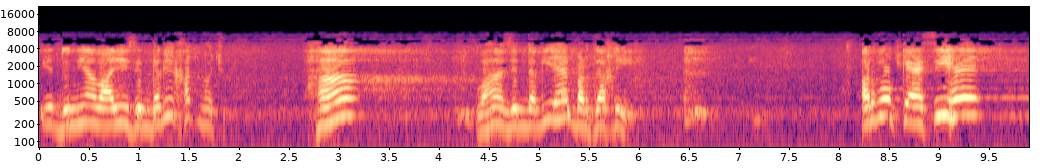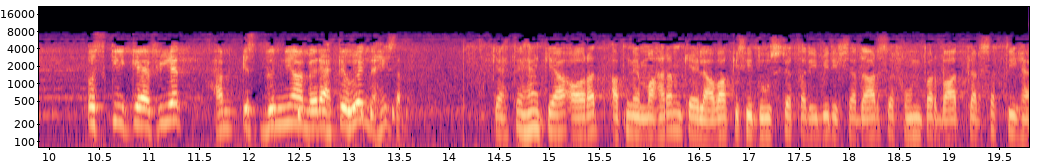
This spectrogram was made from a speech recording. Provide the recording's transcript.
یہ دنیا والی زندگی ختم ہو چکی۔ ہاں وہاں زندگی ہے بردخی اور وہ کیسی ہے، اس کی کیفیت ہم اس دنیا میں رہتے ہوئے نہیں سمجھتے۔ کہتے ہیں کیا عورت اپنے محرم کے علاوہ کسی دوسرے قریبی رشتے دار سے فون پر بات کر سکتی ہے؟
